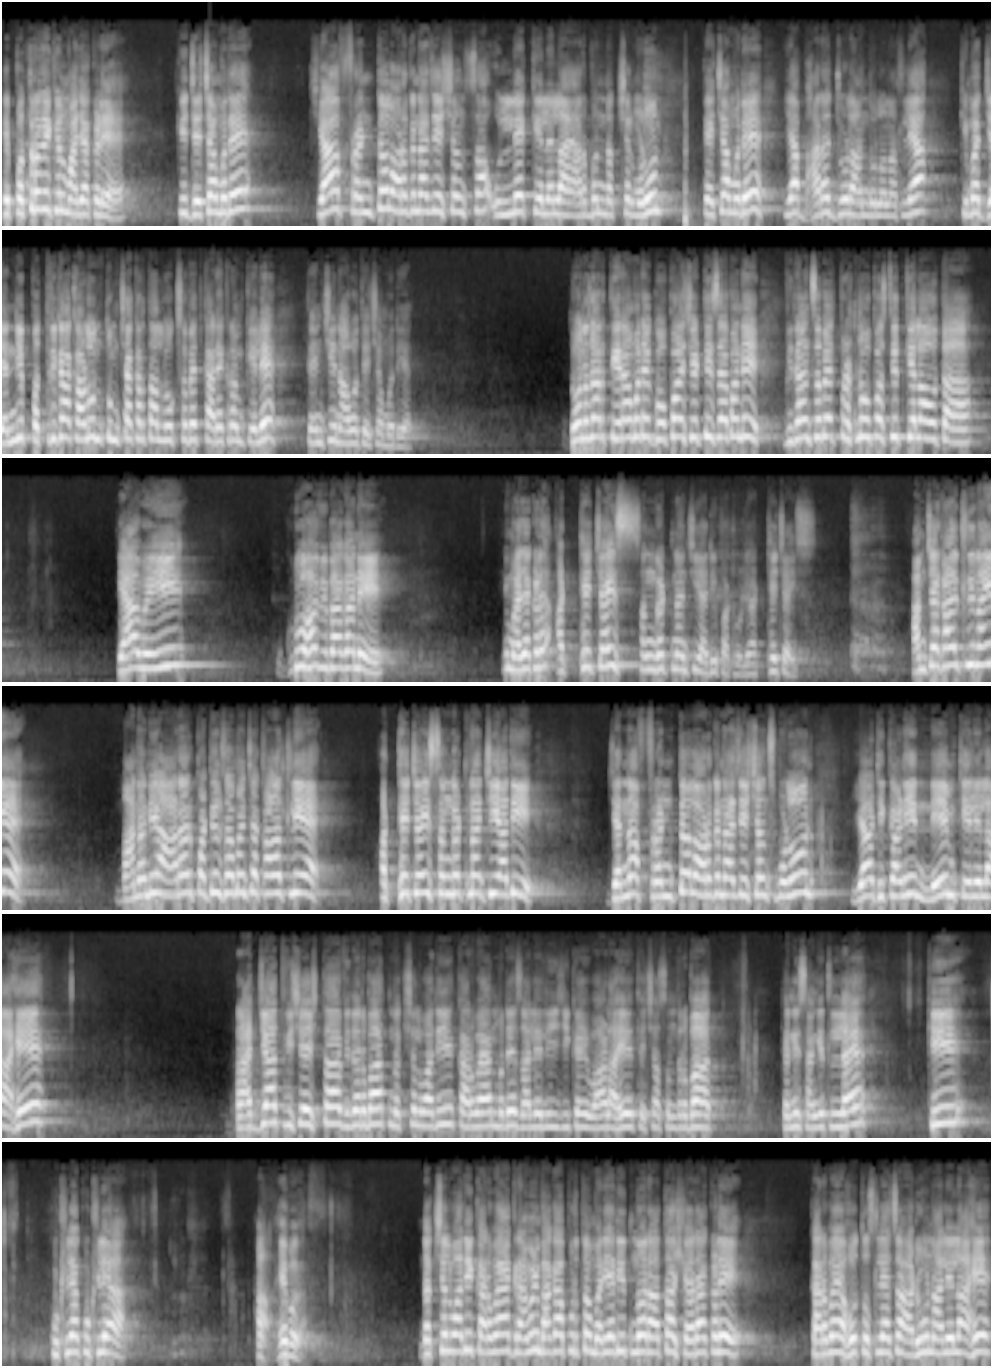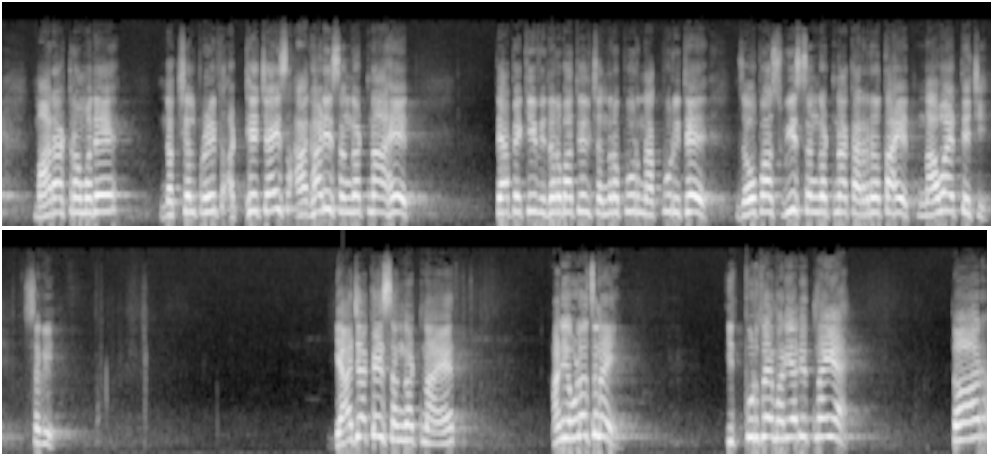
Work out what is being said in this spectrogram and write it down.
ते पत्र देखील माझ्याकडे आहे की ज्याच्यामध्ये ज्या फ्रंटल ऑर्गनायझेशनचा उल्लेख केलेला आहे अर्बन नक्षल म्हणून त्याच्यामध्ये या भारत जोड आंदोलनातल्या किंवा ज्यांनी पत्रिका काढून तुमच्याकरता लोकसभेत कार्यक्रम केले त्यांची नावं त्याच्यामध्ये आहेत. दोन हजार तेरामध्ये गोपाळ शेट्टी साहेबांनी विधानसभेत प्रश्न उपस्थित केला होता त्यावेळी गृह विभागाने ही माझ्याकडे अठ्ठेचाळीस संघटनांची यादी पाठवली अठ्ठेचाळीस. आमच्या काळातली नाही आहे माननीय आर आर पाटील साहेबांच्या काळातली आहे. अठ्ठेचाळीस संघटनांची यादी ज्यांना फ्रंटल ऑर्गनायझेशन्स म्हणून या ठिकाणी नेम केलेला आहे. राज्यात विशेषतः विदर्भात नक्षलवादी कारवायांमध्ये झालेली जी काही वाढ आहे त्याच्या संदर्भात त्यांनी सांगितलेलं आहे की कुठल्या कुठल्या हा हे बघा. नक्षलवादी कारवाया ग्रामीण भागापुरतं मर्यादित न राहता शहराकडे कारवाया होत असल्याचं आढळून आलेलं आहे. महाराष्ट्रामध्ये नक्षलप्रणित अठ्ठेचाळीस आघाडी संघटना आहेत. त्यापैकी विदर्भातील चंद्रपूर नागपूर इथे जवळपास वीस संघटना कार्यरत आहेत. नावं आहेत त्याची सगळी. या ज्या काही संघटना आहेत आणि एवढंच नाही इथपुरतं मर्यादित नाही आहे तर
